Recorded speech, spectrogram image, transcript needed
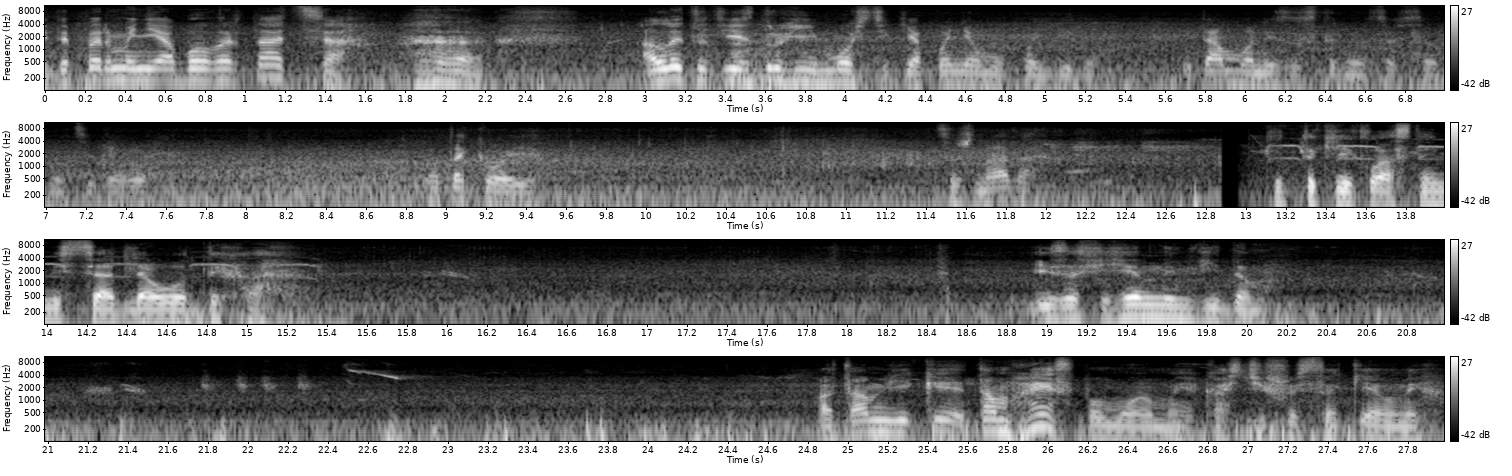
І тепер мені або вертатися. Але тут є другий мостик, я по ньому поїду. І там вони зустрінуться все одно ці дороги. Отакої. Це ж треба. Тут такі класні місця для віддиху. І з офігенним видом. А там яке, там ГЕС, по-моєму, якась чи щось таке у них.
